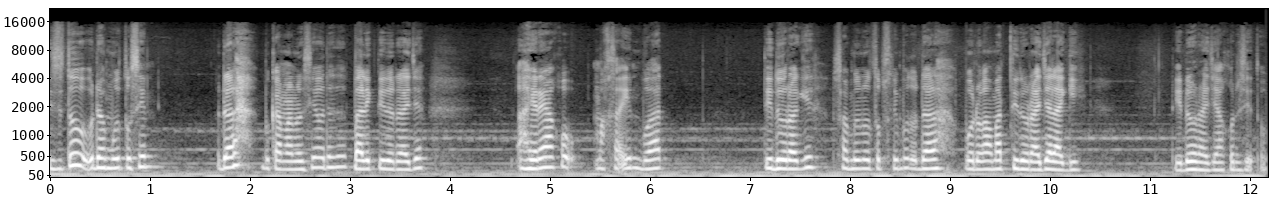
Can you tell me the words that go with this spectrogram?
di situ udah mutusin udahlah bukan manusia udah balik tidur aja. Akhirnya aku maksain buat tidur lagi sambil nutup selimut udahlah bodo amat tidur aja lagi. Tidur aja aku di situ.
